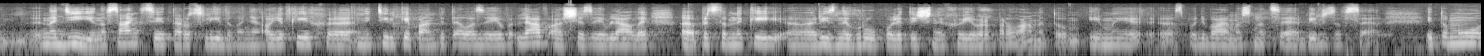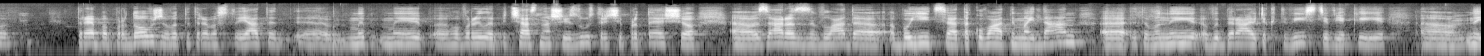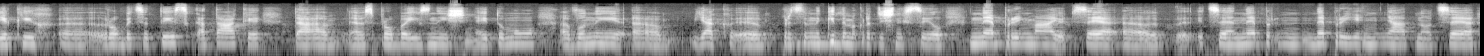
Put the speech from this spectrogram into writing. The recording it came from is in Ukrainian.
надії на санкції та розслідування, о яких е, не тільки пан Пітела заявляв, а ще заявляли е, представники е, різних груп політичних Європарламенту. І ми е, сподіваємось на це більш за все. І тому. Треба продовжувати, треба стояти. Е, Ми, ми е, говорили під час нашої зустрічі про те, що е, зараз влада боїться атакувати майдан. Вони вибирають активістів, які, на яких робиться тиск, атаки та спроба їх знищення. І тому вони, як представники демократичних сил, не приймають це, це непри- неприйнятно, це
